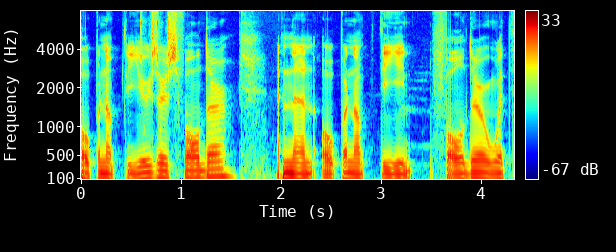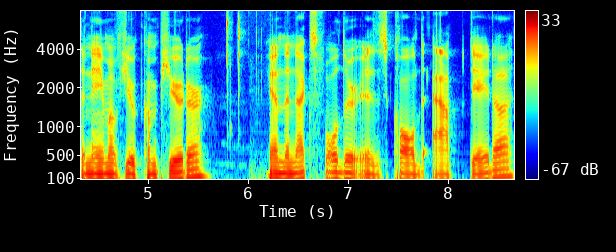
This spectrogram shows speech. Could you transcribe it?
open up the users folder and then open up the folder with the name of your computer. And the next folder is called app data.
